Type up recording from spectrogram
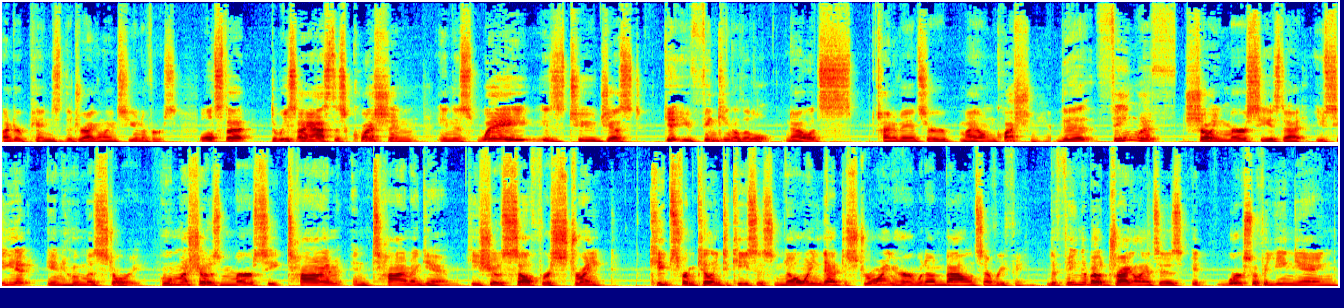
underpins the Dragonlance universe? Well, it's that the reason I ask this question in this way is to just get you thinking a little. Now let's kind of answer my own question here. The thing with showing mercy is that you see it in Huma's story. Huma shows mercy time and time again. He shows self restraint, keeps from killing Takhisis, knowing that destroying her would unbalance everything. The thing about Dragonlance is it works with a yin yang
